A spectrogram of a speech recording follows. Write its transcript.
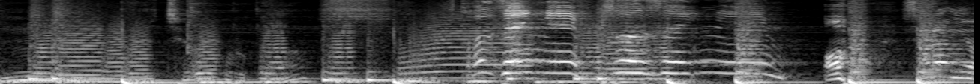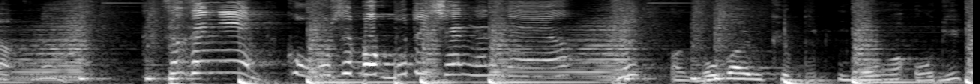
음, 이 책을 고를까? 선생님, 선생님, 어 사랑이 왔구나 선생님, 그 옷에 뭐 묻으셨는데요? 아, 뭐가 이렇게 무, 뭐가 어디?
